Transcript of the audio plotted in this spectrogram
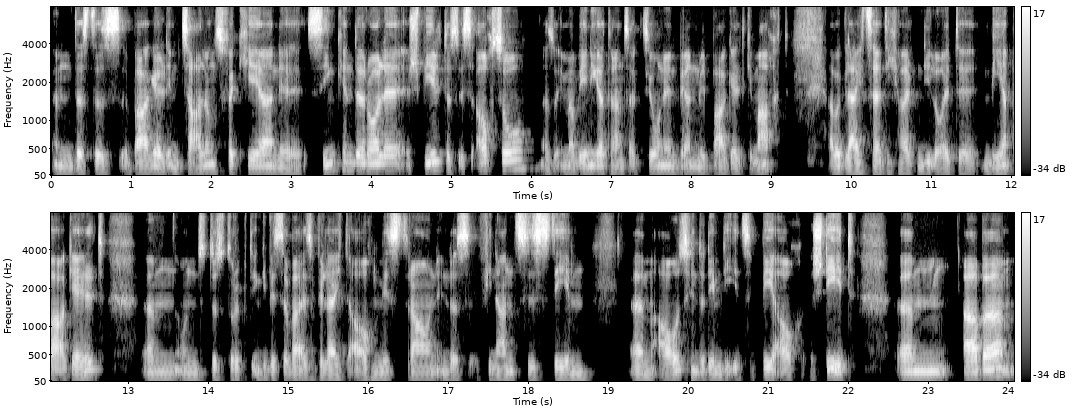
ähm, dass das Bargeld im Zahlungsverkehr eine sinkende Rolle spielt. Das ist auch so. Also immer weniger Transaktionen werden mit Bargeld gemacht, aber gleichzeitig halten die Leute mehr Bargeld. Ähm, und das drückt in gewisser Weise vielleicht auch Misstrauen in das Finanzsystem ähm, aus, hinter dem die EZB auch steht. Ähm, aber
